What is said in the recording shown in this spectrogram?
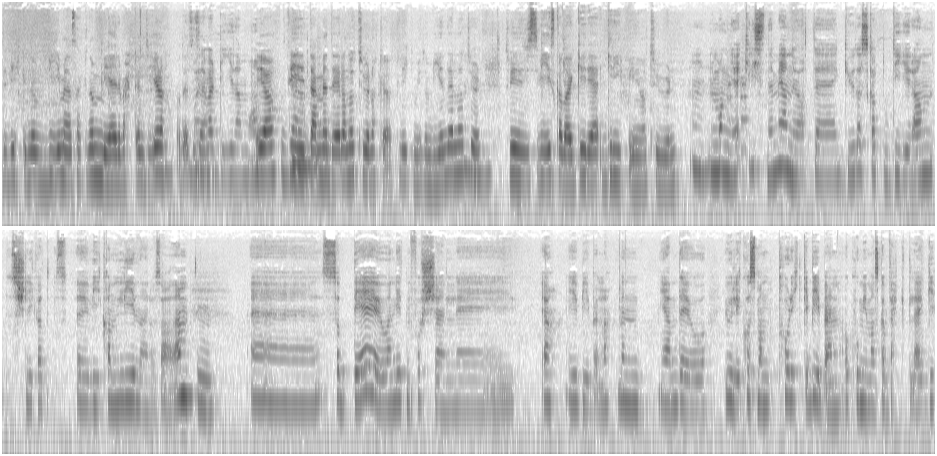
Det virker noe vi mennesker er ikke noe mer verdt enn dyr, da. Og det synes jeg verdi, dem òg. ja, vi, de er en del av naturen akkurat like mye som vi er en del av naturen. Så hvis vi skal da gre, gripe inn i naturen Mm, mange kristne mener jo at uh, Gud har skapt dyrene slik at uh, vi kan livnære oss av dem. Eh, så det er jo en liten forskjell ja, i Bibelen. Da. Men igjen, det er jo ulikt hvordan man tolker Bibelen, og hvor mye man skal vektlegge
